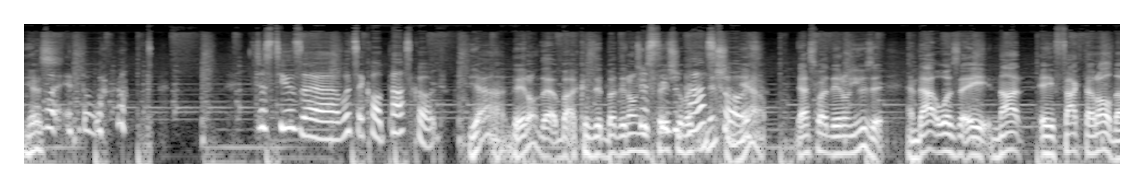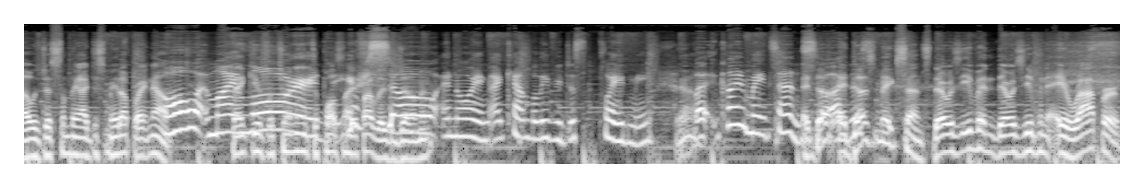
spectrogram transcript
Yes. What in the world? Just use a what's it called? Passcode. Yeah, they don't that but because they, but they don't Just use use facial the recognition. passcode. Yeah. That's why they don't use it. And that was a not a fact at all. That was just something I just made up right now. Oh my Thank you lord! for tuning into Pulse 95, You're ladies so and gentlemen. annoying. I can't believe you just played me. Yeah. But it kind of made sense. It so does. It just- does make sense. There was even there was even a rapper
